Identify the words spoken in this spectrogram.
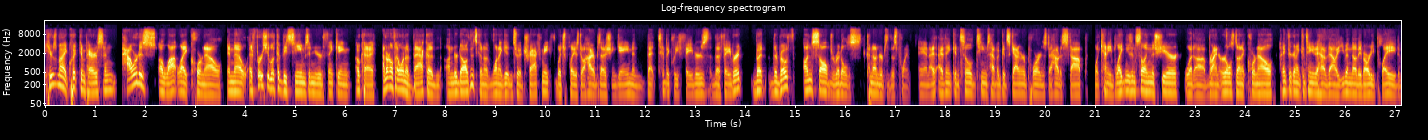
Here's my quick comparison. Howard is a lot like Cornell in that at first you look at these teams and you're thinking, okay, I don't know if I want to back an underdog that's going to want to get into a track meet, which plays to a higher possession game, and that typically favors the favorite. But they're both unsolved riddles, conundrums at this point. And I, I think until teams have a good scouting report as to how to stop what Kenny Blakeney's instilling this year, what uh, Brian Earl's done at Cornell, I think they're going to continue to have value, even though they've already played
